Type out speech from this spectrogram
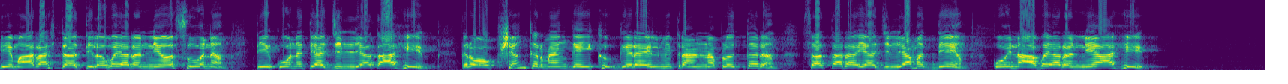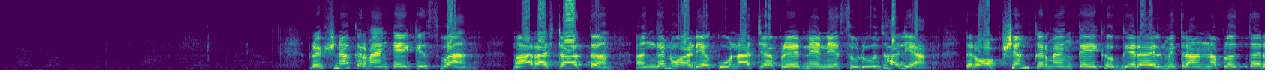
हे महाराष्ट्रातील अभयारण्य असून ते कोणत्या जिल्ह्यात आहे? तर ऑप्शन क्रमांक एक योग्य राहील मित्रांनो आपलं. तर सातारा या जिल्ह्यामध्ये कोयना अभयारण्य आहे. प्रश्न क्रमांक एकवीसवा महाराष्ट्रात अंगणवाड्या कोणाच्या प्रेरणेने सुरू झाल्या? तर ऑप्शन क्रमांक एक योग्य राहील मित्रांनो आपलं उत्तर.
